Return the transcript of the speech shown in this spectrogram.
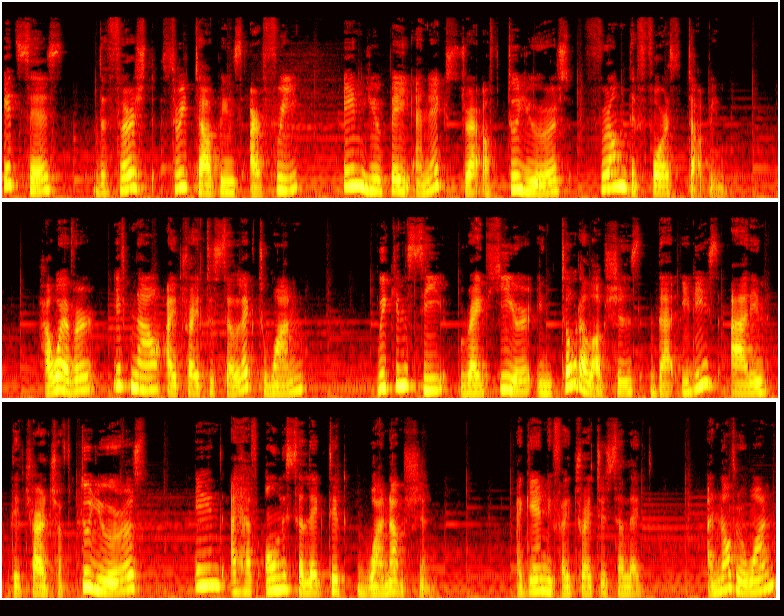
it says the first three toppings are free and you pay an extra of 2 euros from the fourth topping. However, if now I try to select one, we can see right here in total options that it is adding the charge of 2 euros and I have only selected one option. Again, if I try to select another one,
